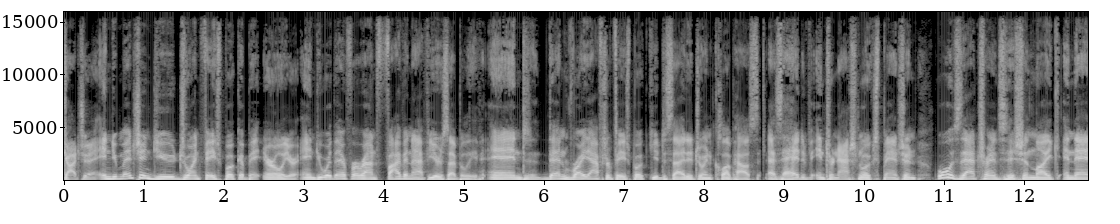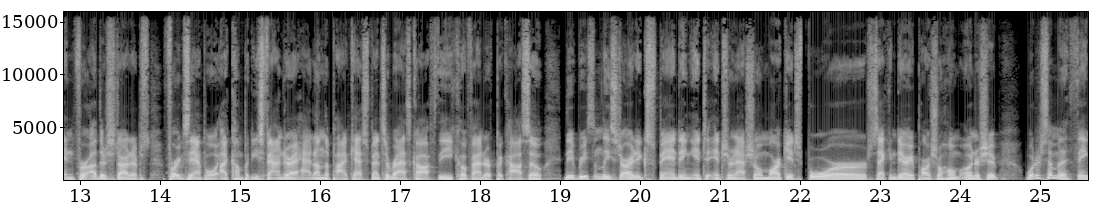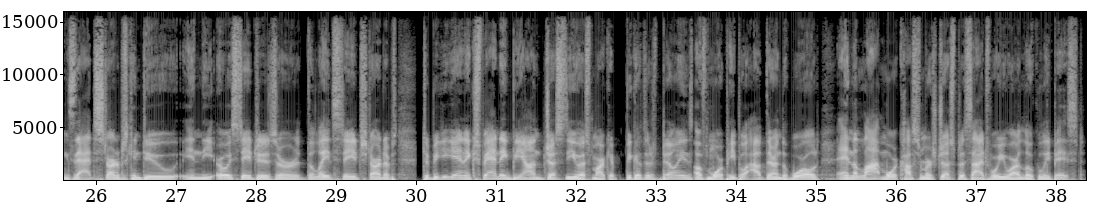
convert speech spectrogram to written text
Gotcha. And you mentioned you joined Facebook a bit earlier, and you were there for around five and a half years, I believe. And then right after Facebook, you decided to join Clubhouse as a head of international expansion. What was that transition like? And then for other startups, for example, a company's founder I had on the podcast, Spencer Rascoff, the co-founder of Pacaso, they recently started expanding into international markets for secondary partial home ownership. What are some of the things that startups can do in the early stages or the late stage startups to begin expanding beyond just the US market because there's billions of more people out there in the world and a lot more customers just besides where you are locally based?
